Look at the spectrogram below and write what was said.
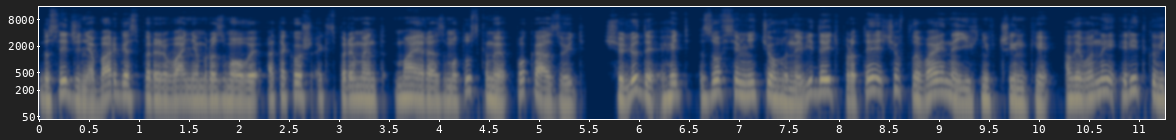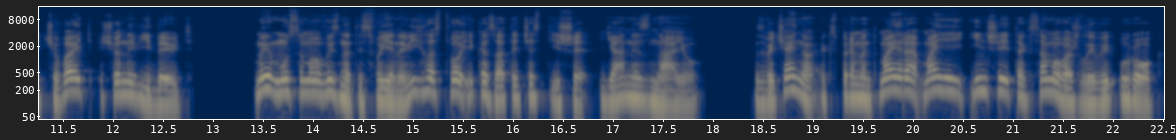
дослідження Барга з перериванням розмови, а також експеримент Майера з мотузками показують, що люди геть зовсім нічого не відають про те, що впливає на їхні вчинки, але вони рідко відчувають, що не відають. Ми мусимо визнати своє невігластво і казати частіше Я не знаю. Звичайно, експеримент Майера має й інший так само важливий урок.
